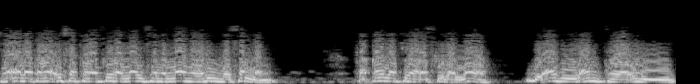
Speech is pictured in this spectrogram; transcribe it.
سألت عائشة رسول الله صلى الله عليه وسلم فقالت يا رسول الله بأبي أنت وأمي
